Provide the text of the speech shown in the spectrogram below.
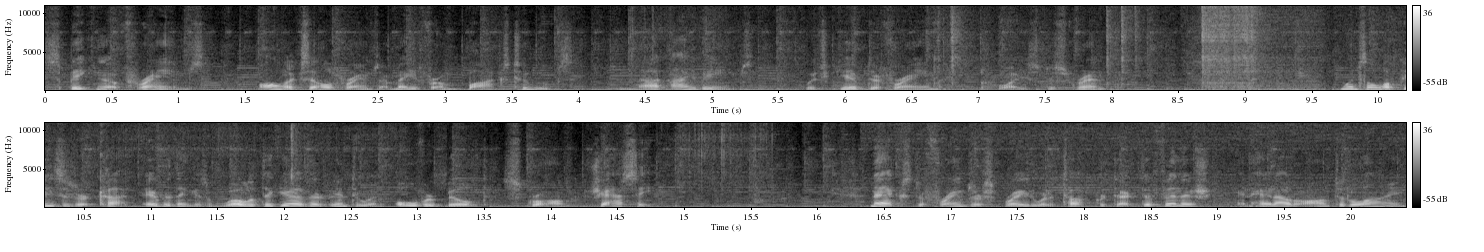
speaking of frames, all Excel frames are made from box tubes, not I-beams, which give the frame twice the strength. Once all the pieces are cut, everything is welded together into an overbuilt, strong chassis. Next, the frames are sprayed with a tough protective finish and head out onto the line,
